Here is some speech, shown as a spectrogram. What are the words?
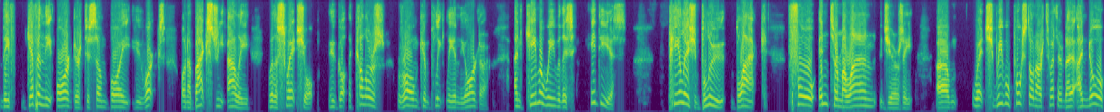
they've given the order to some boy who works on a back street alley with a sweatshop who got the colours wrong completely in the order and came away with this hideous palish blue black faux Inter Milan jersey, um, which we will post on our Twitter. Now, I know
